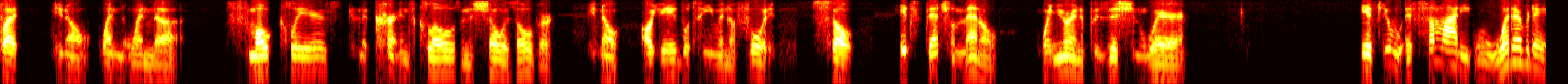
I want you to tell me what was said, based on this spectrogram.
but you know, when when the smoke clears the curtains close and the show is over, you know, are you able to even afford it? So it's detrimental when you're in a position where if you if somebody whatever their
